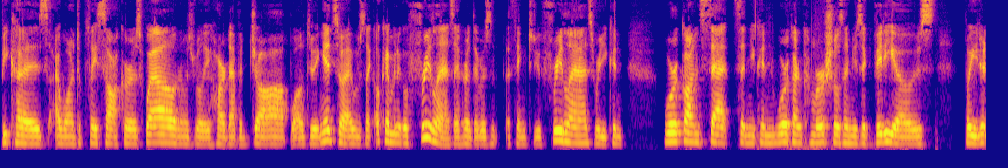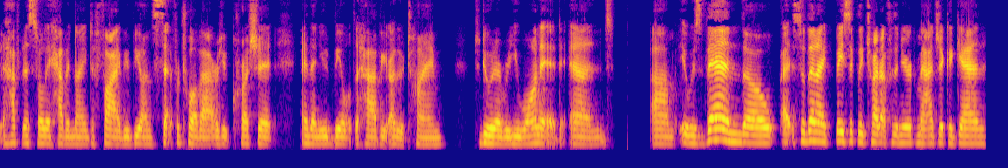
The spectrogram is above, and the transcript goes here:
because I wanted to play soccer as well. And it was really hard to have a job while doing it. So I was like, okay, I'm going to go freelance. I heard there was a thing to do freelance where you can work on sets and you can work on commercials and music videos but you didn't have to necessarily have a nine to five. You'd be on set for 12 hours, you'd crush it, and then you'd be able to have your other time to do whatever you wanted. And um, it was then, though, uh, so then I basically tried out for the New York Magic again,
